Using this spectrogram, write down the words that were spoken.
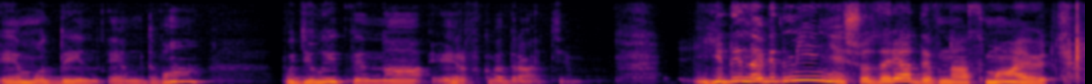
М1, М2 поділити на R в квадраті. Єдина відмінність, що заряди в нас мають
